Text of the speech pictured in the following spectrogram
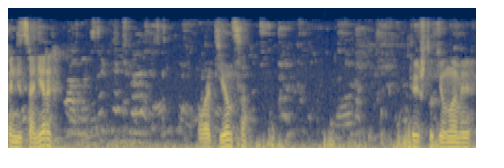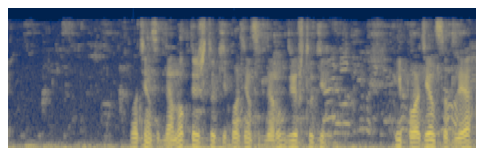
кондиционеры, полотенца. Три штуки в номере. Полотенце для ног три штуки, полотенце для рук две штуки. И полотенце для...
